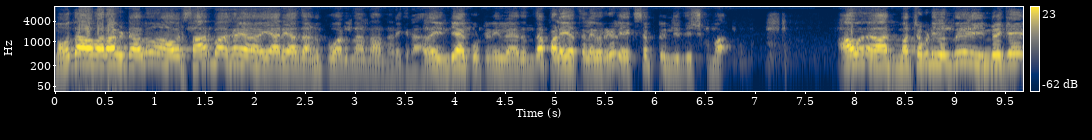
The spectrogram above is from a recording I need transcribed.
மமதா வராவிட்டாலும் அவர் சார்பாக யாரையாவது அனுப்புவார் தான் நான் நினைக்கிறேன். அதாவது இந்தியா கூட்டணியில இருந்த பழைய தலைவர்கள் எக்ஸப்ட் நிதிஷ்குமார். அவ- மற்றபடி வந்து இன்றைக்கே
